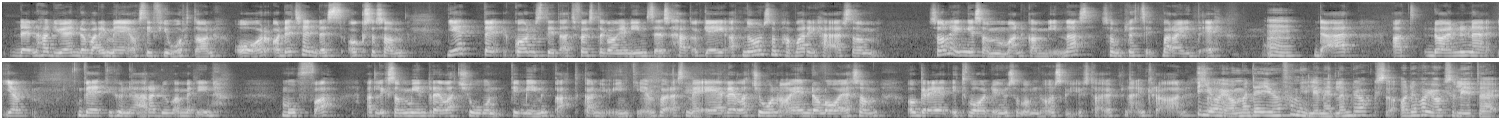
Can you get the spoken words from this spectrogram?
den hade ju ändå varit med oss i 14 år och det kändes också som jättekonstigt att första gången inse så här att okej, att någon som har varit här som så länge som man kan minnas, som plötsligt bara inte är Mm. där, att då ännu när jag vet ju hur nära du var med din muffa, att liksom min relation till min katt kan ju inte jämföras med er relation och ändå låg jag som och grät i två dygn som om någon skulle just ha öppnat en kran. Så- Jo, jo, men det är ju en familjemedlem det också. Och det var ju också lite,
